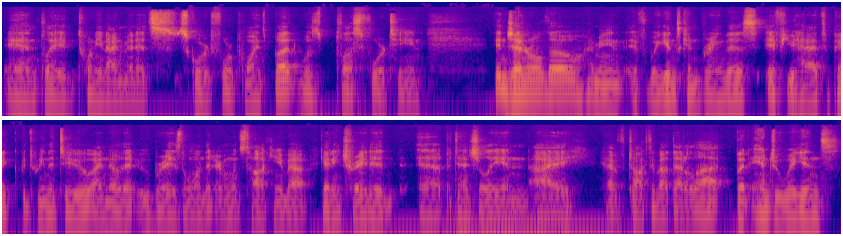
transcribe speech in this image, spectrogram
and played 29 minutes, scored four points, but was plus 14. In general, though, I mean, if Wiggins can bring this, if you had to pick between the two, I know that Oubre is the one that everyone's talking about getting traded uh, potentially, and I have talked about that a lot. But Andrew Wiggins,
